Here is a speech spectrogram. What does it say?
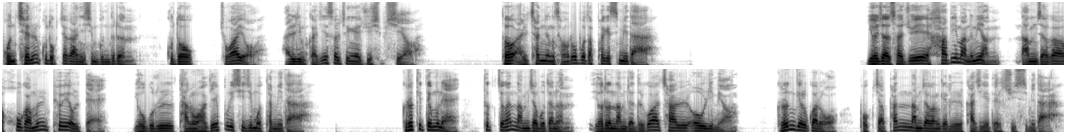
본 채널 구독자가 아니신 분들은 구독, 좋아요, 알림까지 설정해 주십시오. 더 알찬 영상으로 보답하겠습니다. 여자 사주에 합이 많으면 남자가 호감을 표해 올 때 요구를 단호하게 뿌리치지 못합니다. 그렇기 때문에 특정한 남자보다는 여러 남자들과 잘 어울리며 그런 결과로 복잡한 남자 관계를 가지게 될 수 있습니다.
